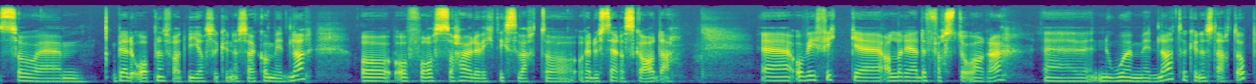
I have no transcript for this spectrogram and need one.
så ble det åpnet for at vi også kunne søke om midler. Og, og for oss så har jo det viktigste vært å redusere skader. Og vi fikk allerede første året noe midler til å kunne starte opp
